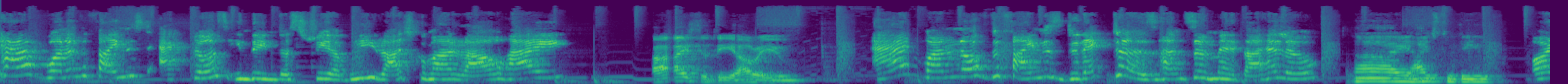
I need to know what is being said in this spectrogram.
have one of the finest actors in the industry, Abhi Rajkumar Rao. Hi. Hi Stuti, how are you? And one of the finest directors, Hansal Mehta. Hello. Hi, hi स्तुति और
